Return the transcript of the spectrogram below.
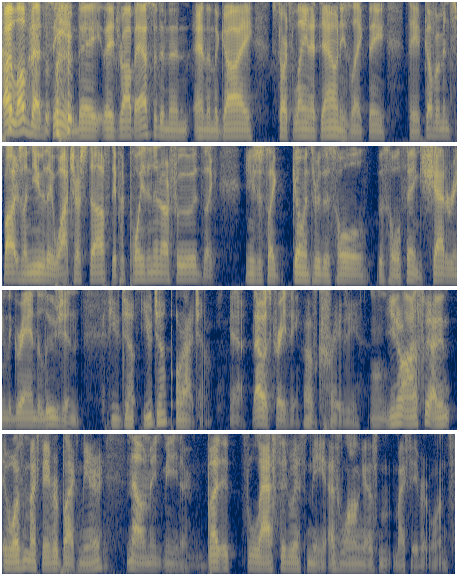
I love that scene. They they drop acid and then and then the guy starts laying it down. He's like they they government spies on you. They watch our stuff. They put poison in our foods. Like he's just like going through this whole this whole thing, shattering the grand illusion. if you jump you jump or i jump Yeah, that was crazy. that was crazy Mm-hmm. you know honestly i didn't it wasn't my favorite black mirror No, me, me neither. but it's lasted with me as long as my favorite ones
